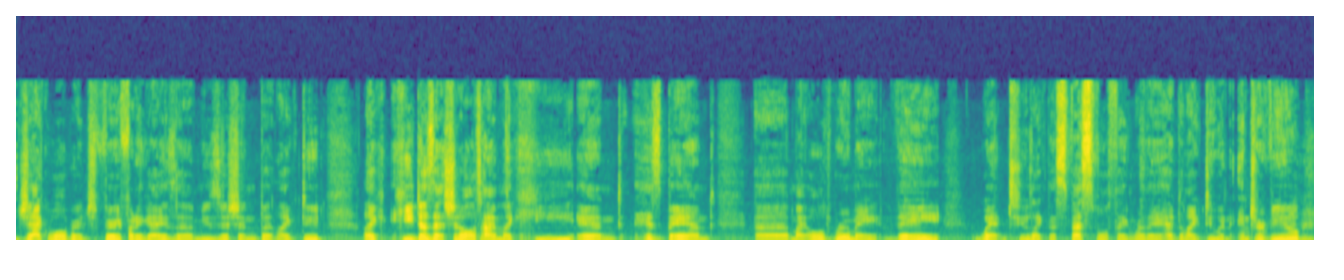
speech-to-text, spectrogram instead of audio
Jack Walbridge. Very funny guy. He's a musician, but like, dude, like he does that shit all the time. Like he and his band, uh, my old roommate, they went to like this festival thing where they had to like do an interview, Mhm.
